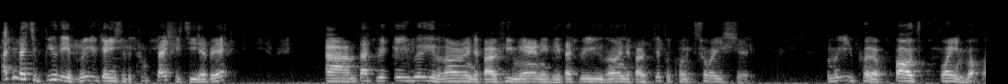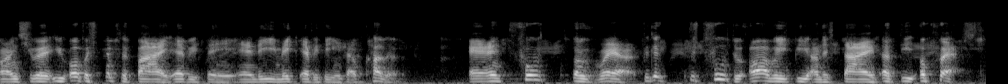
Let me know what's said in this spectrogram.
I think that's the beauty of getting into the complexity of it. Um, that's really, really learned about humanity. That's really learned about difficult choices. When you put a false framework onto it, you oversimplify everything, and then you make everything about color. And truth goes rare because the truth will always be on the side of the oppressed.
